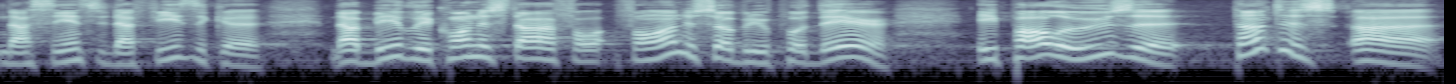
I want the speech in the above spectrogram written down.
da ciência da física da Bíblia quando está falando sobre o poder. E Paulo usa tantas uh,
